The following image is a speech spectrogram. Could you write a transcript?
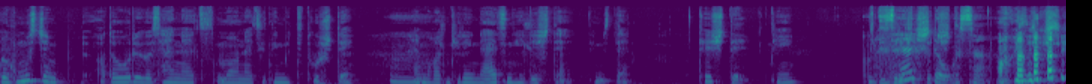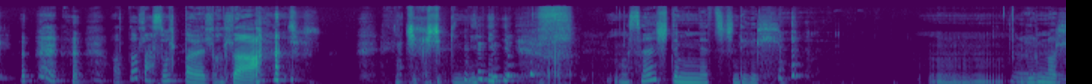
Гэхдээ хүмүүс чинь одоо өөрийгөө сайн найз, муу найз гэдэг мэдтгүү штэ. Аймаг гол нь тэрийг найз нь хэлнэ штэ. Тэмстэй. Тийм штэ. Тийм. Сайн штэ угаасан. Жиг Одоо л асуултаа ойлголоо. Жиг шиг гинэ. Сайн штэ миний найз чинь тэгэл Мм ер нь бол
